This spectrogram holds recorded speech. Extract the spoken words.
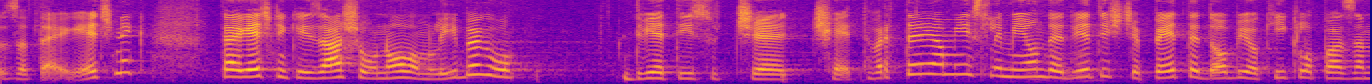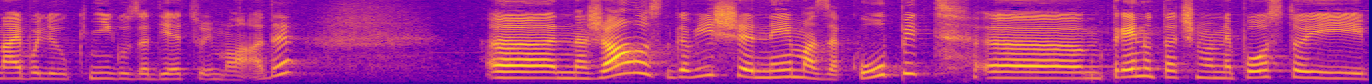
za taj riječnik. Taj riječnik je izašao u Novom Liberu 2004. ja mislim i onda je 2005. dobio Kiklopa za najbolju knjigu za djecu i mlade. E, nažalost ga više nema za kupit. E, trenutačno ne postoji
